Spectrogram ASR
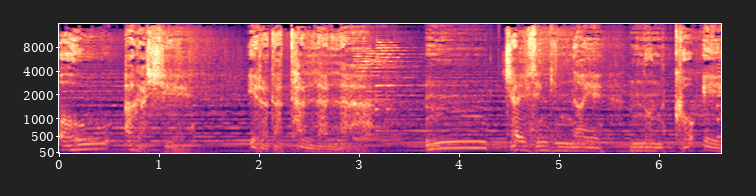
어우, 아가씨. 이러다 탈랄라. 음, 잘생긴 나의 눈, 코, 입.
